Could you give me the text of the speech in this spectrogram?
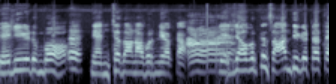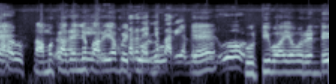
ബലിയിടുമ്പോ നെനച്ചതാണ് അവർനെയൊക്കെ എല്ലാവർക്കും ശാന്തി കിട്ടട്ടെ. നമുക്ക് അതല്ലേ പറയാൻ പറ്റുള്ളൂ. ഏ? കുട്ടി പോയവരുണ്ട്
